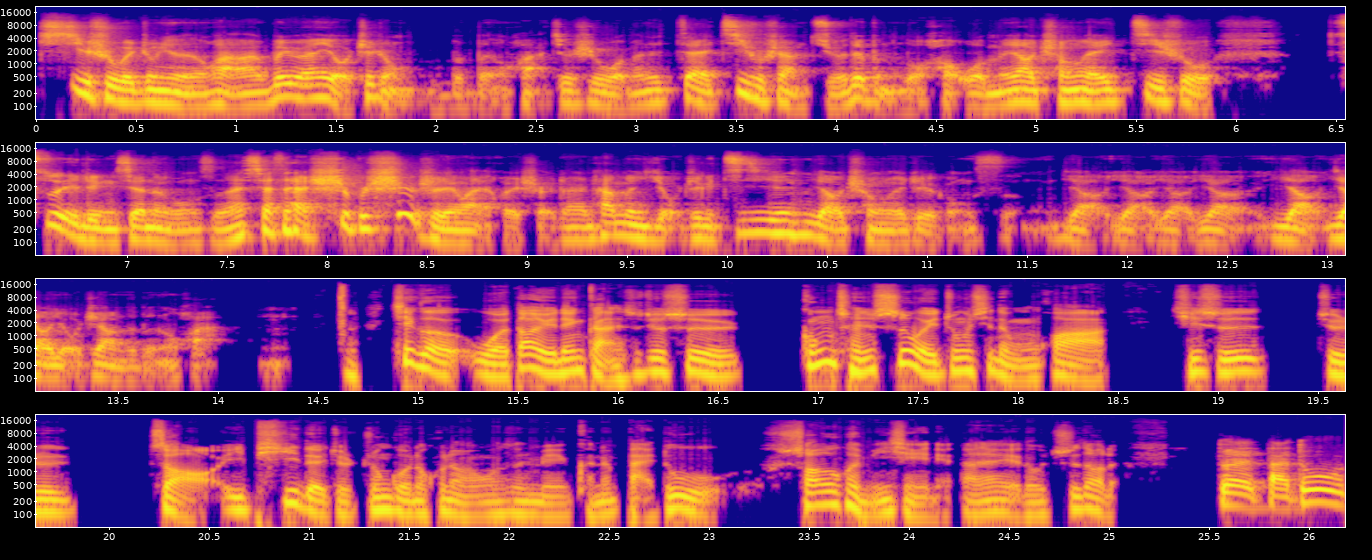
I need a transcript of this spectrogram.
技术为中心文化啊。微软有这种文化，就是我们在技术上绝对不能落后，我们要成为技术最领先的公司。那现在是不是是另外一回事？但是他们有这个基因，要成为这个公司，要要要要要要有这样的文化。嗯，这个我倒有点感受，就是工程师为中心的文化，其实就是。早一批的，就是中国的互联网公司里面，可能百度稍微会明显一点，大家也都知道的。对，百度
